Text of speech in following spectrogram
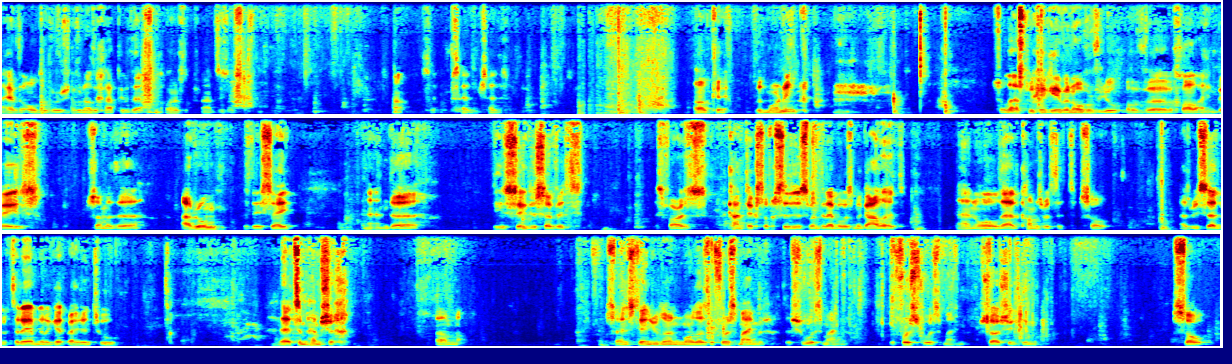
I have the older version. I have another copy of that. Or this one. Oh, said, said. Okay. Good morning. So last week I gave an overview of uh, Ayin Beis, some of the Arum, as they say, and uh, the Yesodis of it, as far as the context of Chassidus when the Rebbe was Megalit, and all that comes with it. So, as we said, today I'm going to get right into that's in Hemshech. Um, so I understand you learned more or less the first Maimer, the Shavuos Maimer the first was mine, Shashik Dimah. So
